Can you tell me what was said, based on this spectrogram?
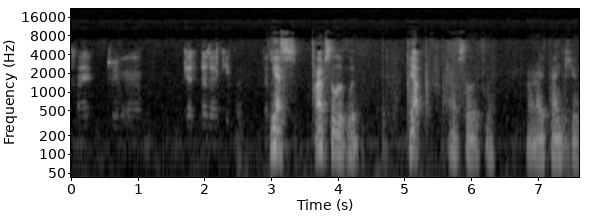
try to get better people. Yes, absolutely. Yeah, absolutely. All right, thank you.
